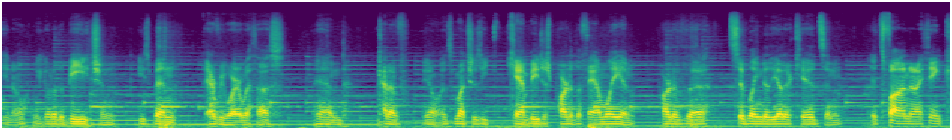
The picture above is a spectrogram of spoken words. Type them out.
you know we go to the beach and he's been everywhere with us and kind of you know, as much as he can be just part of the family and part of the sibling to the other kids. And it's fun. And I think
